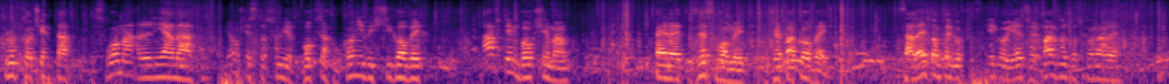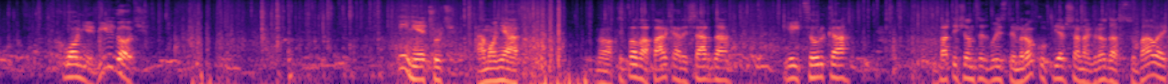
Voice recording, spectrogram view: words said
krótko cięta słoma lniana. Ją się stosuje w boksach u koni wyścigowych, a w tym boksie mam pelet ze słomy rzepakowej. Zaletą tego wszystkiego jest, że bardzo doskonale chłonie wilgoć i nie czuć amoniaku. No, typowa parka Ryszarda, jej córka w 2020 roku, pierwsza nagroda z Suwałek,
